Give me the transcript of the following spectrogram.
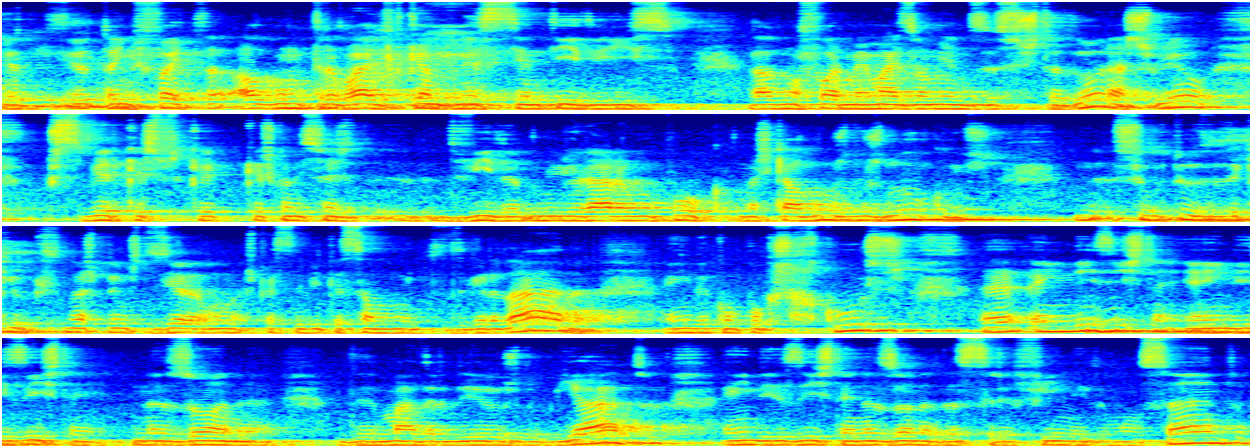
Eu, eu tenho feito algum trabalho de campo nesse sentido e isso de alguma forma é mais ou menos assustador, acho eu, perceber que as, que, que as condições de vida melhoraram um pouco, mas que alguns dos núcleos sobretudo daquilo que nós podemos dizer uma espécie de habitação muito degradada, ainda com poucos recursos, eh, ainda existem. Ainda existem na zona de Madre Deus do Beato, ainda existem na zona da Serafina e do Monsanto,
